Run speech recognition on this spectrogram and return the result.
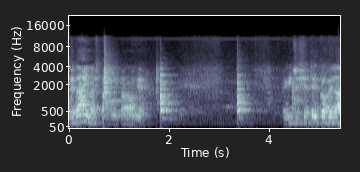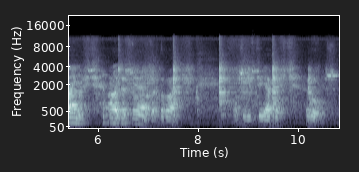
wydajność panie i panowie. Liczy się tylko wydajność, ale też nie ma żartowania. Oczywiście jakość również.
